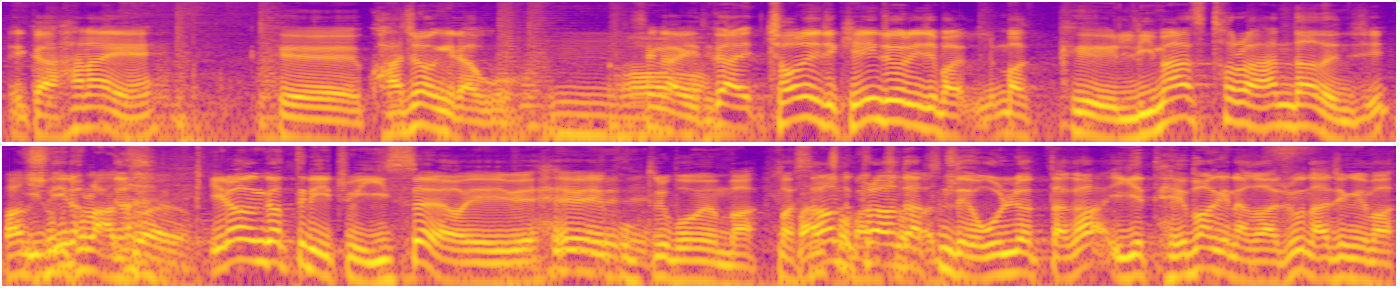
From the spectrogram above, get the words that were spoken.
그러니까 하나의 그 과정이라고 생각이. 그러니까 저는 이제 개인적으로 이제 막 막 그 remaster를 한다든지 맞아, 저는 별로 안 좋아해요. 이런 것들이 좀 있어요. 이 해외 곡들 보면 막, 막 사운드 많죠, 클라우드 많죠. 같은데 올렸다가 이게 대박이 나가지고 나중에 막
